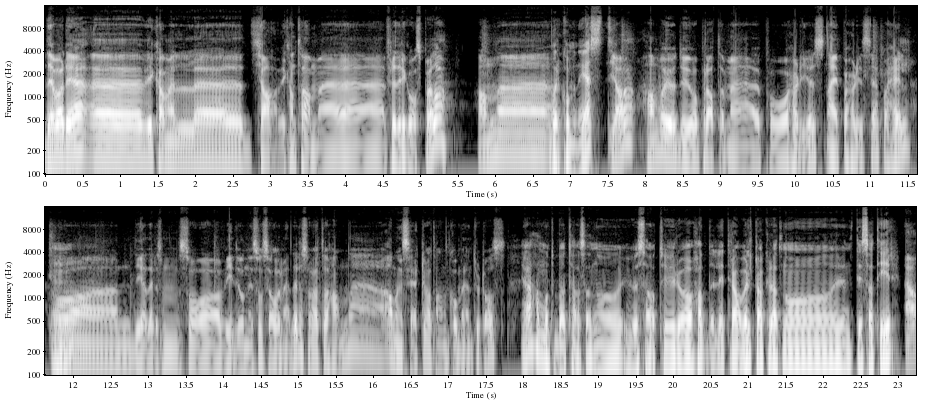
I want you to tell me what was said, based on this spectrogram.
det var det. Eh, vi kan vel eh, Tja, vi kan ta med eh, Fredrik Aasbø, da. Han eh, Vår kommende gjest. Ja, han var jo du og prata med på Høljes, nei, på Høljes, ja, på Hell. Og eh, de av dere som så videoen i sosiale medier, så at han eh, annonserte jo at han kommer en tur til oss. Ja, han måtte bare ta seg noe USA-tur og hadde litt travelt akkurat nå rundt i Satir. Ja,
